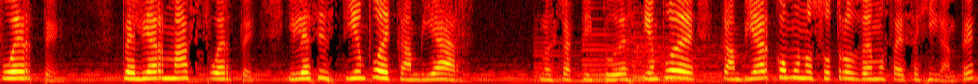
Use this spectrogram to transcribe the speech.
fuerte pelear más fuerte. Iglesia, es tiempo de cambiar nuestra actitud, es tiempo de cambiar cómo nosotros vemos a ese gigante,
